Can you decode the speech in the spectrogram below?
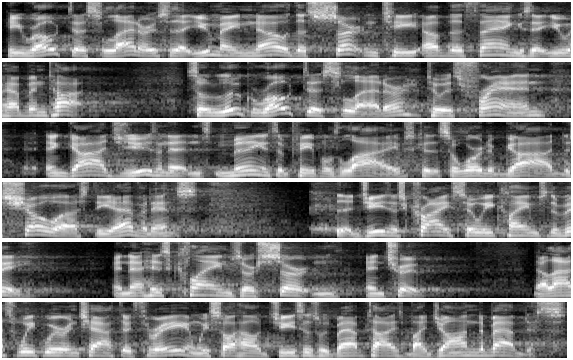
He wrote this letter so that you may know the certainty of the things that you have been taught. So Luke wrote this letter to his friend and God's using it in millions of people's lives because it's the Word of God to show us the evidence that Jesus Christ, who He claims to be, and that His claims are certain and true. Now, last week we were in chapter 3 and we saw how Jesus was baptized by John the Baptist,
